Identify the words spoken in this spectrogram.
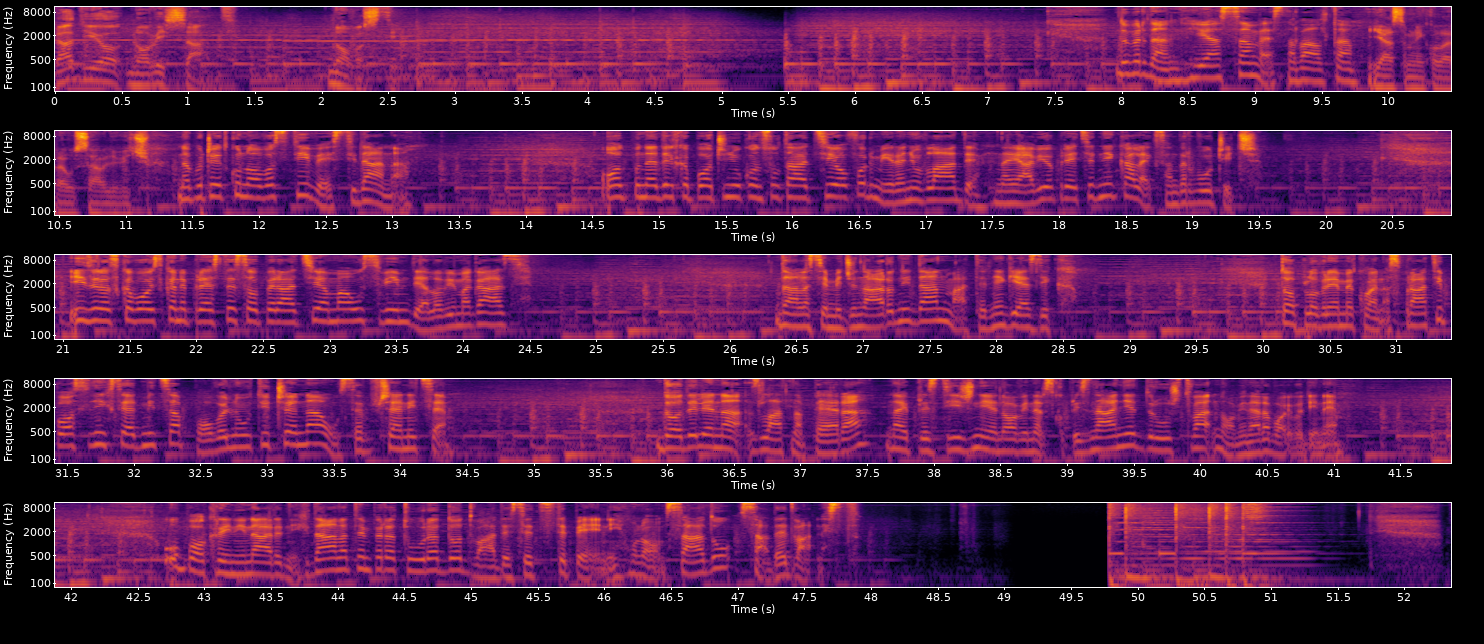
Radio Novi Sad. Novosti. Dobar dan, ja sam Vesna Balta. Ja sam Nikola Rausavljević. Na početku novosti Vesti dana. Od ponedeljka počinju konsultacije o formiranju vlade, najavio predsjednik Aleksandar Vučić. Izraelska vojska ne prestaje sa operacijama u svim delovima Gaze. Danas je Međunarodni dan maternjeg jezika. Toplo vreme koje nas prati poslednjih sedmica povoljno utiče na usev pšenice. Dodeljena Zlatna pera, najprestižnije novinarsko priznanje Društva novinara Vojvodine. U pokrajini narednih dana temperatura do 20 stepeni. U Novom Sadu sada je 12.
